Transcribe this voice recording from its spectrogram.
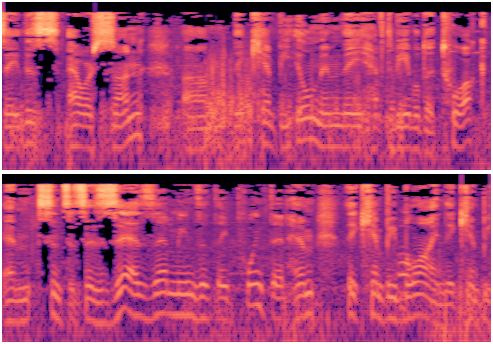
say this our son. Um, they can't be ilmim. They have to be able to talk. And since it says zeh, zeh means that they point at him. They can't be blind. They can't be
